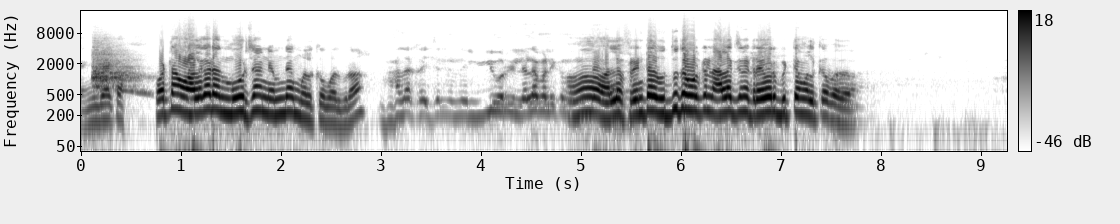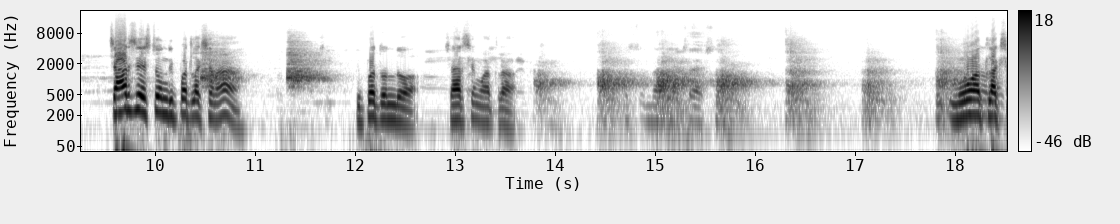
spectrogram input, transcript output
ಹೆಂಗ್ ಬೇಕೋ. ಒಟ್ಟು ನಾವು ಒಳಗಡೆ ಒಂದು ಮೂರು ಜನ ನೆಮ್ಮದಿಯಾಗಿ ಮಲ್ಕೋಬೋದು ಬ್ರೋ ನಾಲ್ಕೈದು ಜನ ಇಲ್ಲಿವರೆಗೂ ಇಲ್ಲೆಲ್ಲ ಮಲಿಕ ಹ್ಞೂ ಅಲ್ಲೇ ಫ್ರಂಟಲ್ಲಿ ಉದ್ದುದ ಮಲ್ಕೊಂಡು ನಾಲ್ಕು ಜನ ಡ್ರೈವರ್ ಬಿಟ್ಟೆ ಮಲ್ಕೋಬೋದು. ಚಾರ್ಜ್ ಎಷ್ಟು ಒಂದು ಇಪ್ಪತ್ತು ಲಕ್ಷನಾ? ಇಪ್ಪತ್ತೊಂದು. ಚಾರ್ಜ್ ಮಾತ್ರ. ಮೂವತ್ತು ಲಕ್ಷ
